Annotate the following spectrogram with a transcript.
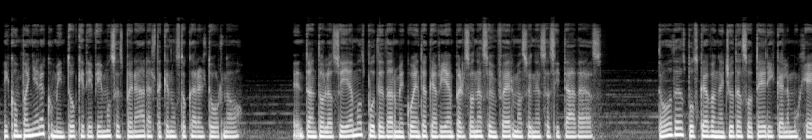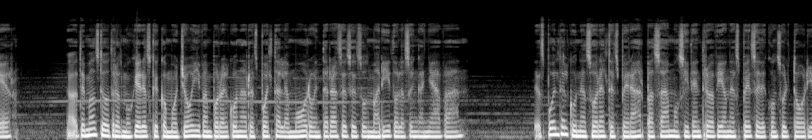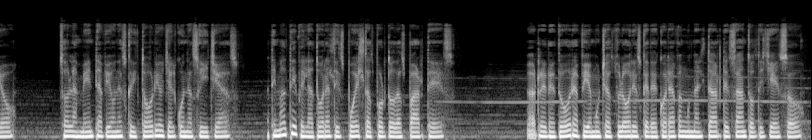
Mi compañera comentó que debíamos esperar hasta que nos tocara el turno. En tanto lo hacíamos pude darme cuenta que habían personas enfermas o necesitadas. Todas buscaban ayuda esotérica a la mujer. Además de otras mujeres que como yo iban por alguna respuesta al amor o enterarse de sus maridos las engañaban. Después de algunas horas de esperar pasamos y dentro había una especie de consultorio. Solamente había un escritorio y algunas sillas, además de veladoras dispuestas por todas partes. Alrededor había muchas flores que decoraban un altar de santos de yeso.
